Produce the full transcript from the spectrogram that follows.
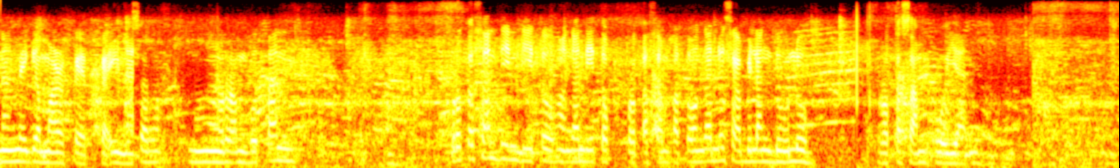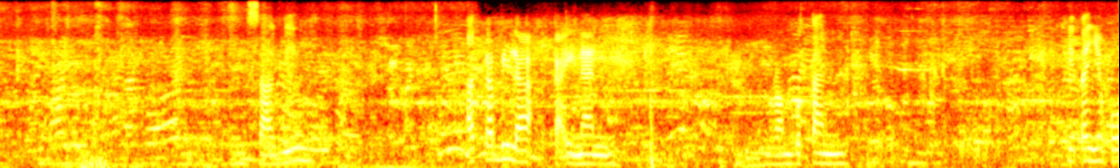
ng mega market kainan. Sarap ng rambutan. Protasan din dito. Hanggang dito protasan pa to. Hanggang doon sa bilang dulo protasan po yan. Saging at kabila kainan rambutan kita nyo po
